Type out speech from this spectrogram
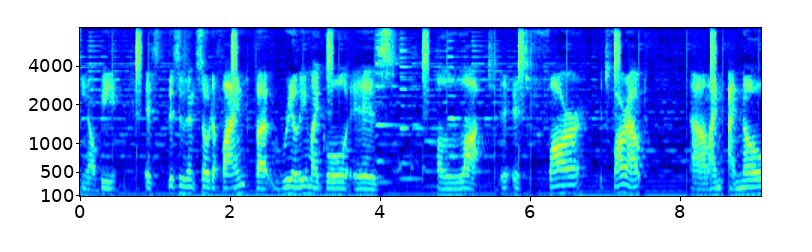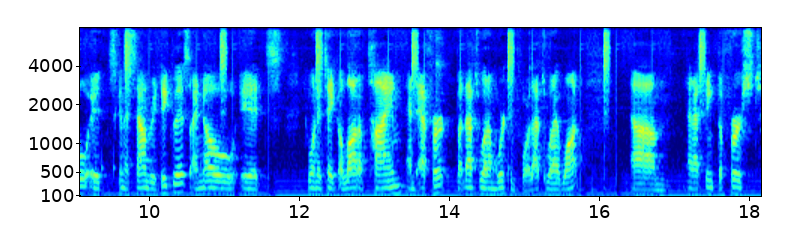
you know be this isn't so defined, but really my goal is a lot. It, it's far it's far out. Um, I, I know it's to sound ridiculous. I know it's going to take a lot of time and effort, but that's what I'm working for. That's what I want. Um, and I think the first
